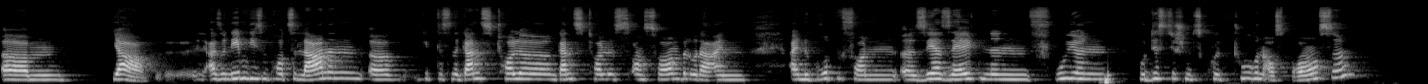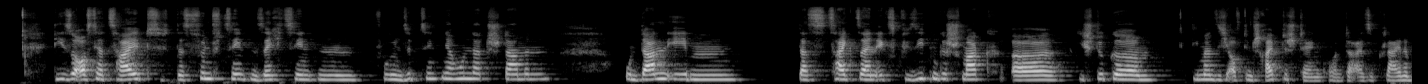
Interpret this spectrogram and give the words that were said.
ähm, ja, also neben diesen Porzellanen äh, gibt es eine ganz tolle, ganz tolles Ensemble oder ein, eine Gruppe von äh, sehr seltenen frühen buddhistischen Skulpturen aus Bronze, die so aus der Zeit des 15., 16., frühen 17. Jahrhunderts stammen. Und dann eben, das zeigt seinen exquisiten Geschmack, äh, die Stücke die man sich auf den Schreibtisch stellen konnte. Also kleine,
